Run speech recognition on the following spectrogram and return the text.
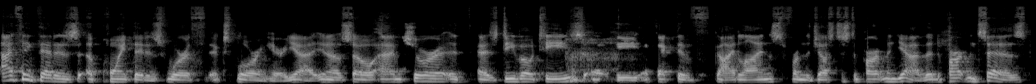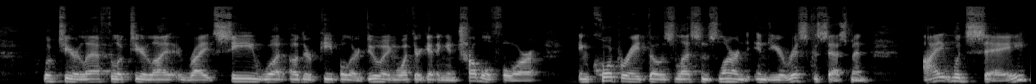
I think that is a point that is worth exploring here. Yeah, you know, so I'm sure it, as devotees of uh, the effective guidelines from the Justice Department, yeah, the department says look to your left, look to your right, see what other people are doing, what they're getting in trouble for, incorporate those lessons learned into your risk assessment. I would say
